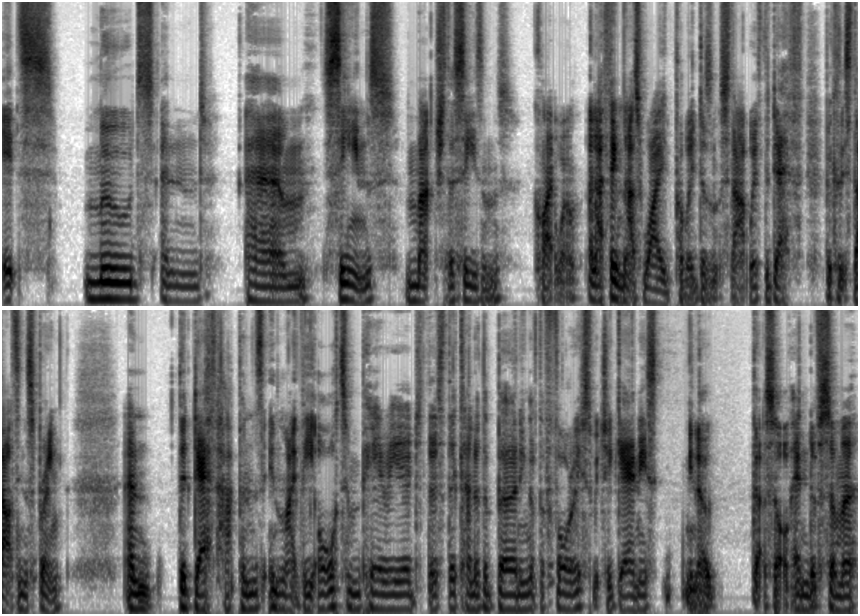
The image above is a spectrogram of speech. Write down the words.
its moods and um, scenes match the seasons quite well. And I think that's why it probably doesn't start with the death, because it starts in spring and the death happens in like the autumn period. There's the kind of the burning of the forest, which again is you know that sort of end of summer,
